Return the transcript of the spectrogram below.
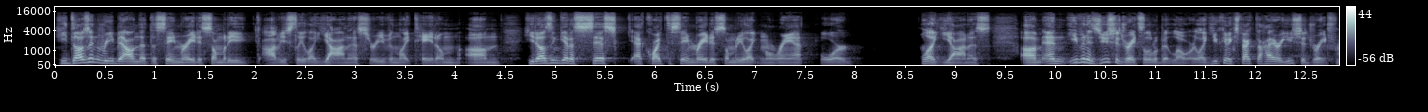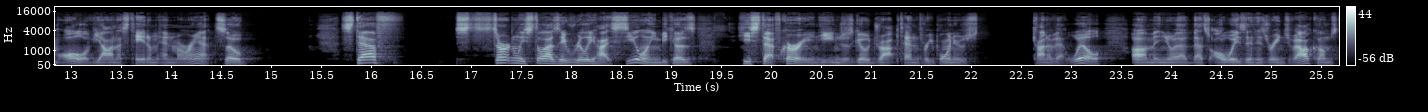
He doesn't rebound at the same rate as somebody, obviously like Giannis or even like Tatum. Um, he doesn't get assists at quite the same rate as somebody like Morant or like Giannis. Um, and even his usage rate's a little bit lower. Like you can expect a higher usage rate from all of Giannis, Tatum, and Morant. So Steph certainly still has a really high ceiling because he's Steph Curry and he can just go drop 10 three pointers kind of at will. Um, and you know that, that's always in his range of outcomes.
